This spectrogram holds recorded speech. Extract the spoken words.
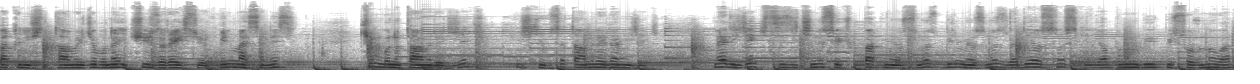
Bakın işte tamirci buna 200 lira istiyor. Bilmezseniz kim bunu tamir edecek? Hiç kimse tamir edemeyecek. Ne diyecek? Siz içini söküp bakmıyorsunuz, bilmiyorsunuz ve diyorsunuz ki ya bunun büyük bir sorunu var.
